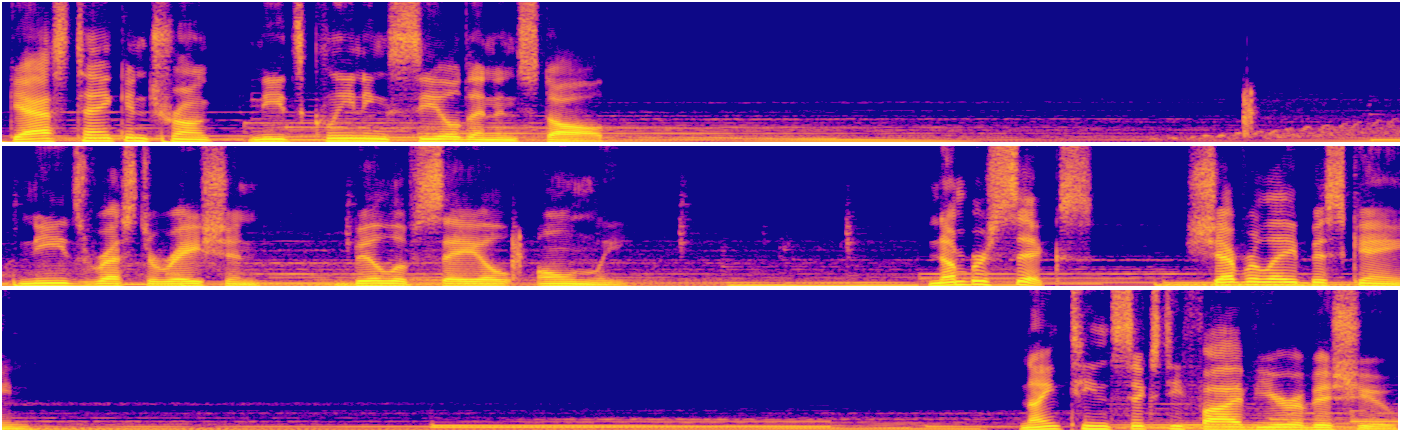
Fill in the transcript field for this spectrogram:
Gas tank and trunk needs cleaning sealed and installed. Needs restoration, bill of sale only. Number 6. Chevrolet Biscayne 1965 year of issue.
